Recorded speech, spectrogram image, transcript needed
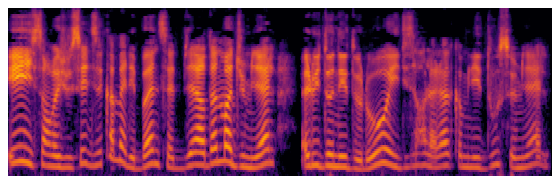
Et il s'en réjouissait, il disait, comme elle est bonne cette bière, donne-moi du miel. Elle lui donnait de l'eau et il disait, oh là là, comme il est doux ce miel.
